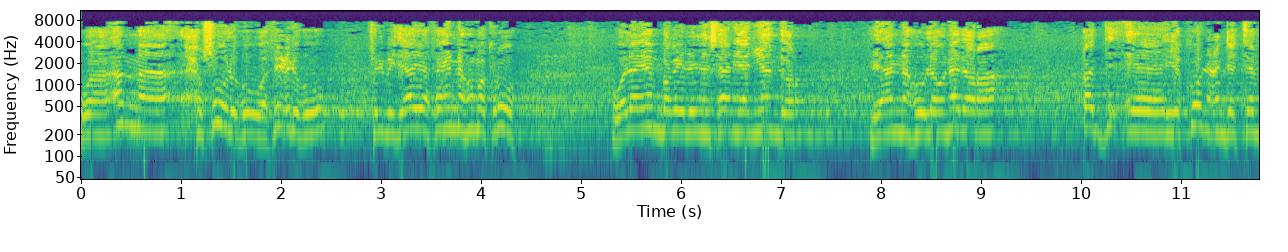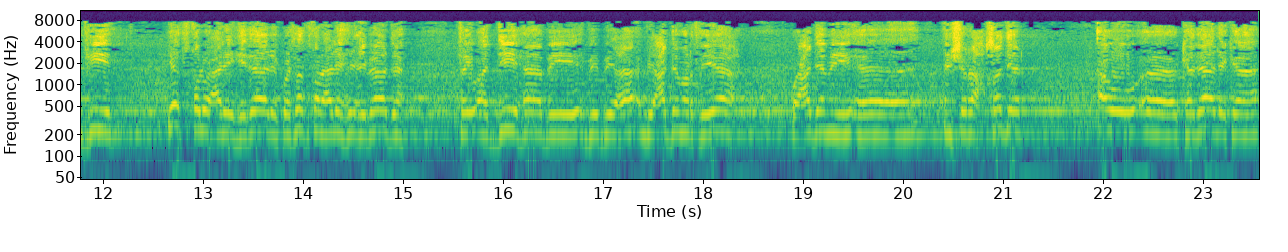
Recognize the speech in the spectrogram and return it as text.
وأما حصوله وفعله في البداية فإنه مكروه. ولا ينبغي للإنسان أن ينذر لأنه لو نذر قد آه، يكون عند التنفيذ يثقل عليه ذلك وتثقل عليه العبادة فيؤديها بعدم ارتياح وعدم آه، انشراح صدر أو آه، كذلك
